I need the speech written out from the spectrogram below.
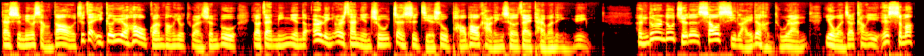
但是没有想到，就在一个月后，官方又突然宣布要在明年的二零二三年初正式结束跑跑卡丁车在台湾的营运。很多人都觉得消息来得很突然，有玩家抗议：“诶，什么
